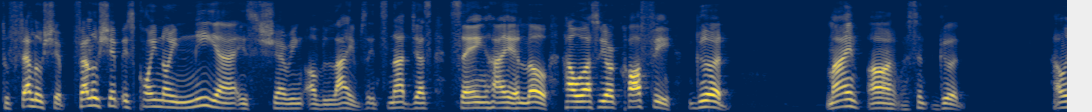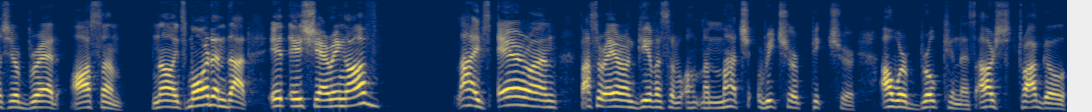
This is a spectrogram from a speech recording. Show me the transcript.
to fellowship. Fellowship is koinonia, is sharing of lives. It's not just saying hi, hello. How was your coffee? Good. Mine? Oh, it wasn't good. How was your bread? Awesome. No, it's more than that. It is sharing of lives. Aaron, Pastor Aaron, gave us a, a, much richer picture. Our brokenness, our struggle,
